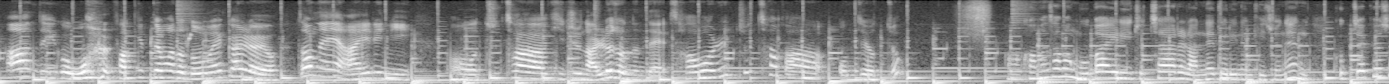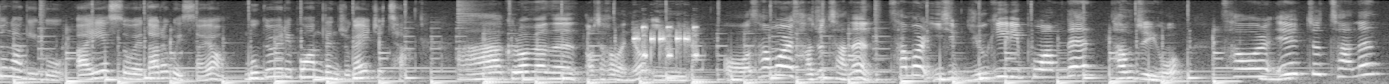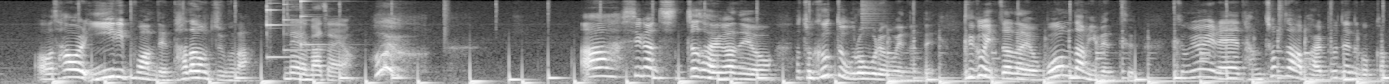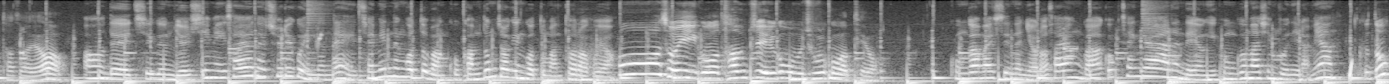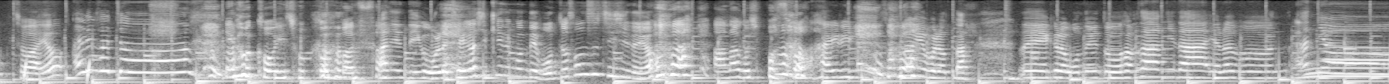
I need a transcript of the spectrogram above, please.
아 근데 이거 월 바뀔 때마다 너무 헷갈려요. 전에 아이린이 어, 주차 기준 알려줬는데 4월 1주차가 언제였죠? 어, 검은 사막 모바일이 주차를 안내드리는 기준은 국제표준화기구 ISO에 따르고 있어요. 목요일이 포함된 주가 1주차. 아 그러면은 어 잠깐만요. 이 어, 3월 4주차는 3월 26일이 포함된 다음 주이고 4월 1주차는 어, 4월 2일이 포함된 다다음 주구나. 네, 맞아요. 아 시간 진짜 잘 가네요. 아, 저 그것도 물어보려고 했는데 그거 있잖아요. 모험담 이벤트. 금요일에 당첨자가 발표되는 것 같아서요. 어, 네, 지금 열심히 사연을 추리고 있는데 재밌는 것도 많고 감동적인 것도 많더라고요. 어 저희 이거 다음 주에 읽어보면 좋을 것 같아요. 공감할 수 있는 여러 사연과 꼭 챙겨야 하는 내용이 궁금하신 분이라면 구독, 좋아요, 알림 설정. 이거 거의 조건 반사 아니 근데 이거 원래 제가 시키는 건데 먼저 선수 치시네요. 안 하고 싶어서 아이린이 성장해버렸다. 네, 그럼 오늘도 감사합니다. 여러분, 안녕.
